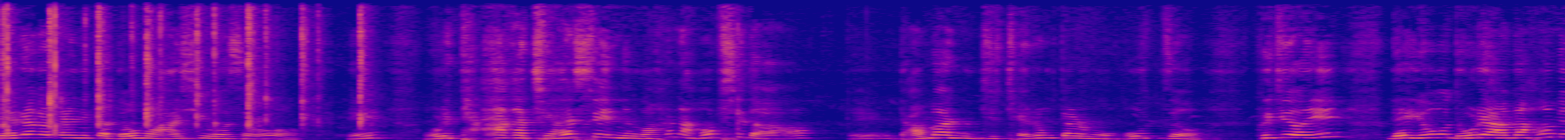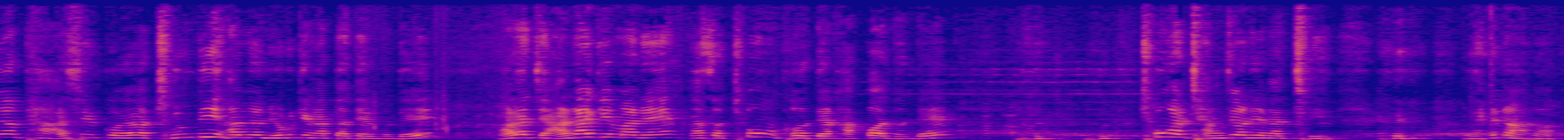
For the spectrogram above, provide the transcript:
내려가려니까 너무 아쉬워서 예? 우리 다 같이 할 수 있는 거 하나 합시다. 예? 나만 이제 재롱따롱은 못 써. 그죠? 내요 네, 노래 아마 하면 다 아실 거야. 준비하면 요렇게 갖다 대면 돼. 알았지? 안 하기만 해. 가서 총 그거 내가 갖고 왔는데 총알 장전해놨지. 왜나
